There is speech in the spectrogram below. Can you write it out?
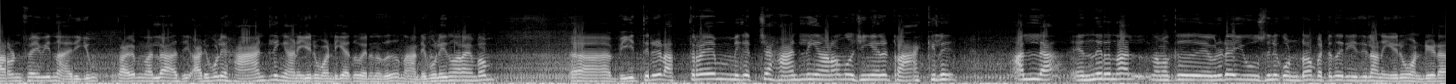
ആർ വൺ ഫൈവിൽ നിന്നായിരിക്കും കാര്യം നല്ല അടി അടിപൊളി ഹാൻഡ്ലിംഗ് ആണ് ഈ ഒരു വണ്ടിക്കകത്ത് വരുന്നത്. അടിപൊളി എന്ന് പറയുമ്പം വി ത്രീയുടെ അത്രയും മികച്ച ഹാൻഡ്ലിംഗ് ആണോ എന്ന് വെച്ച് കഴിഞ്ഞാൽ ട്രാക്കിൽ അല്ല. എന്നിരുന്നാൽ നമുക്ക് എവരുടെ യൂസിന് കൊണ്ടുപോകാൻ പറ്റുന്ന രീതിയിലാണ് ഈ ഒരു വണ്ടിയുടെ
